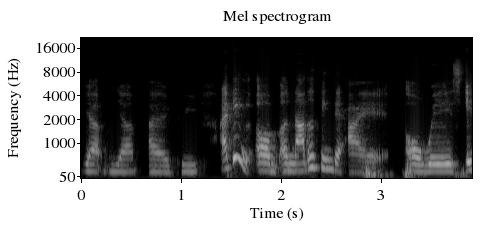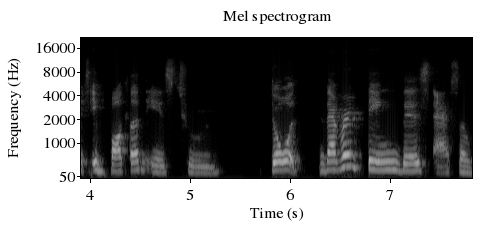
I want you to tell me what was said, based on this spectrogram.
Yeah, yeah, I agree. I think um another thing that I always it's important is to don't never think this as a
